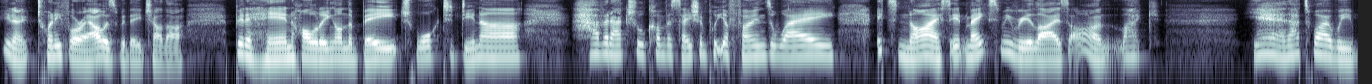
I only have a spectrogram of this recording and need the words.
you know, 24 hours with each other, bit of hand holding on the beach, walk to dinner, have an actual conversation, put your phones away. It's nice. It makes me realize, oh, like, yeah, that's why we,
